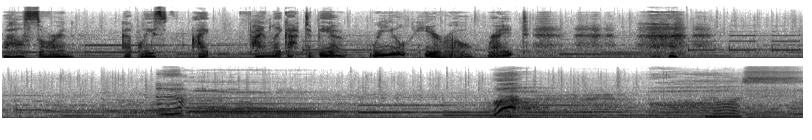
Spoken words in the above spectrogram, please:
Well, Soren, at least I finally got to be a real hero, right? Nossa.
